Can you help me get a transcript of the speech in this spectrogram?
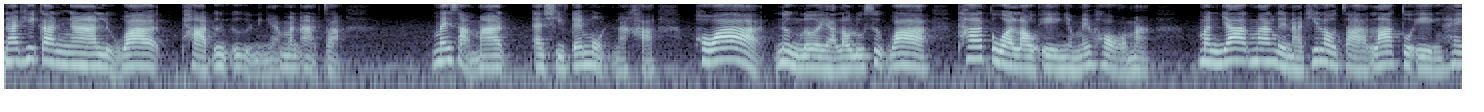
หน้าที่การงานหรือว่าพาร์ทอื่นๆอย่างเงี้ยมันอาจจะไม่สามารถ achieve ได้หมดนะคะ เพราะว่าหนึ่งเลยอะเรารู้สึกว่าถ้าตัวเราเองยังไม่พร้อมอะ มันยากมากเลยนะที่เราจะลากตัวเองให้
